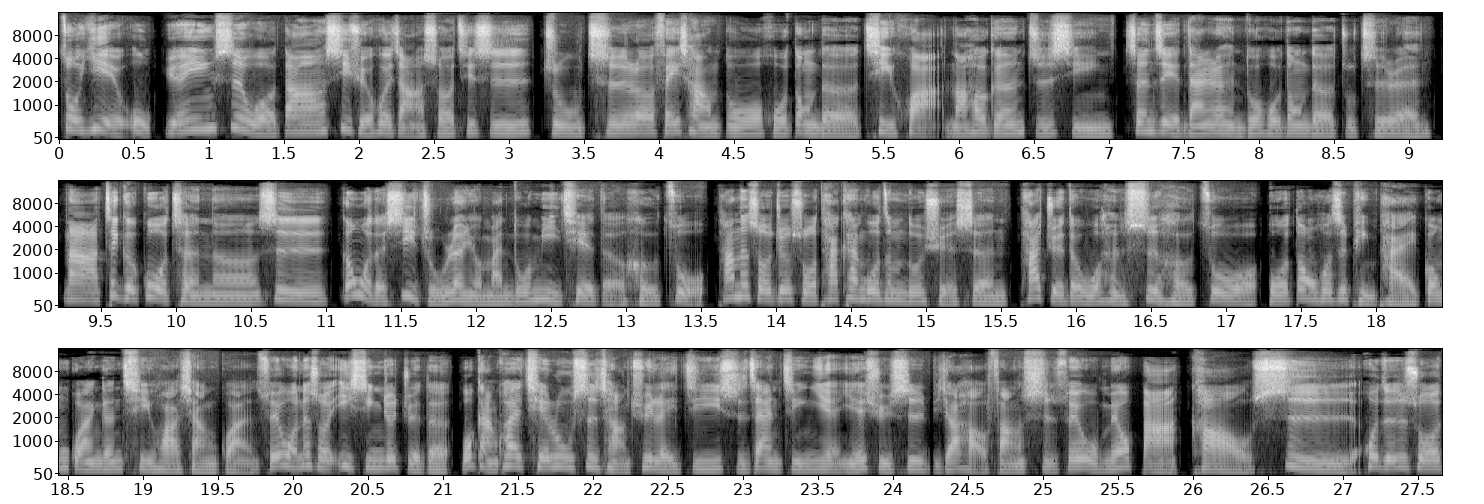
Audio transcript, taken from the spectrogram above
做业务。原因是我当系学会长的时候，其实主持了非常多活动的企划，然后跟执行，甚至也担任很多活动的主持人。那这个过程呢，是跟我的系主任有蛮多密切的合作。他那时候就说，他看过这么多学生，他觉得我很适合做活动或是品牌公关跟企划相关，所以我那时候一心就觉得，我赶快切入市场去累积实战经验，也许是比较好的方式。所以我没有把考试或者是说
